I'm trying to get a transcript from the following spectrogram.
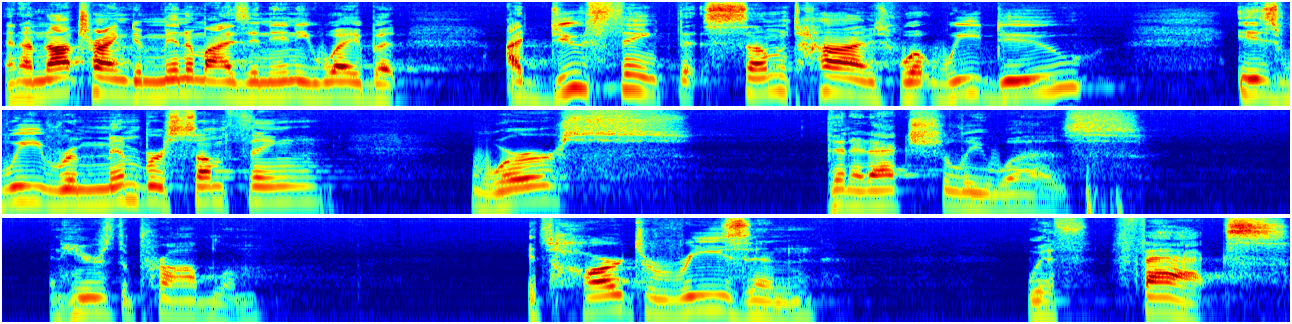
and I'm not trying to minimize in any way, but I do think that sometimes what we do is we remember something worse than it actually was. And here's the problem it's hard to reason with facts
